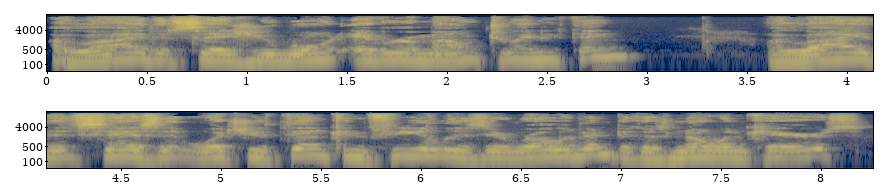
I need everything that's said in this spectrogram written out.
a lie that says you won't ever amount to anything a lie that says that what you think and feel is irrelevant because no one cares?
